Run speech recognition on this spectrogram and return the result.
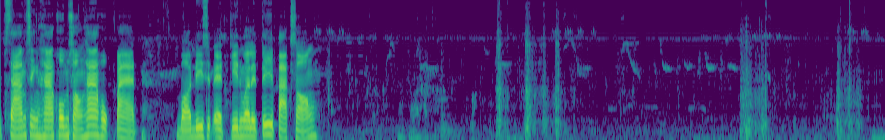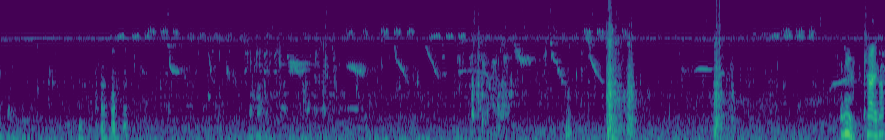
สิบสามสิงหาคมสองห้าหกแปดบอดีสิบเอ็ดกินวาเลตี้ปากสองใช่ครับ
